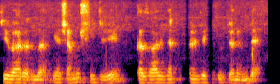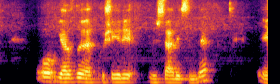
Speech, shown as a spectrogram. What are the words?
civarında yaşamış Hicri, Gazali'den önceki bir dönemde. O yazdığı Kuşeyri Risalesi'nde e,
